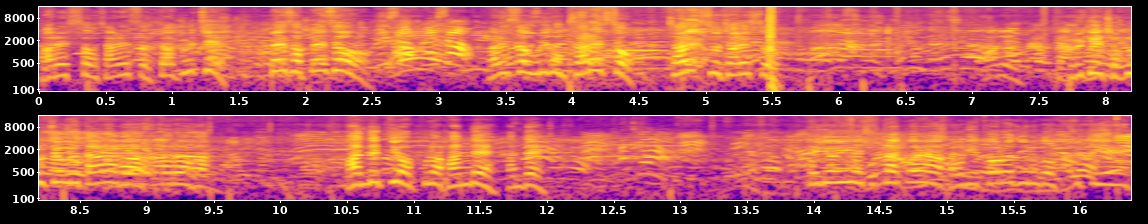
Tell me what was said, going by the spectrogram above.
잘했어 잘했어. 자 그렇지. 뺏어 뺏어. 뺏어 뺏어. 잘했어 우리 공 잘했어. 잘했어 잘했어. 그렇게 적극적으로 따라가 따라가. 반대 뛰어 구나 반대 반대. 태경이가 슛할 거야. 거기 떨어지는 거 슈팅해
